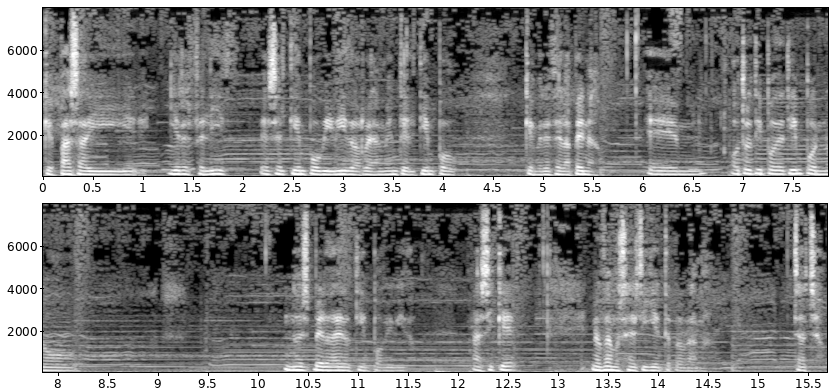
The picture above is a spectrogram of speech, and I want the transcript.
que pasa y, eres feliz, es el tiempo vivido realmente, el tiempo que merece la pena. Em, otro tipo de tiempo no, no es verdadero tiempo vivido. Así que nos vemos en el siguiente programa. Chao, chao.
